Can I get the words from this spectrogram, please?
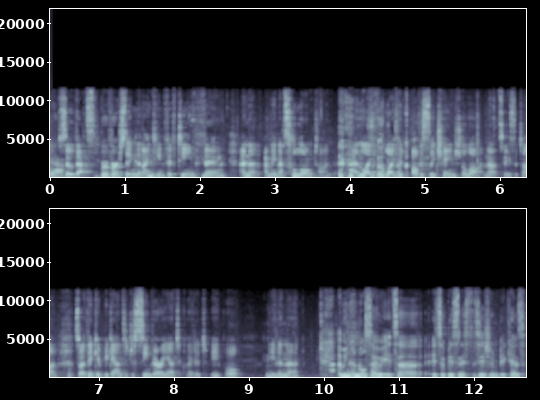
Yeah. So that's reversing the 1915 thing, Yeah, and yeah. That, I mean that's a long time. And life life had obviously changed a lot in that space of time. So I think it began to just seem very antiquated to people even then. I mean, and also it's a it's a business decision because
